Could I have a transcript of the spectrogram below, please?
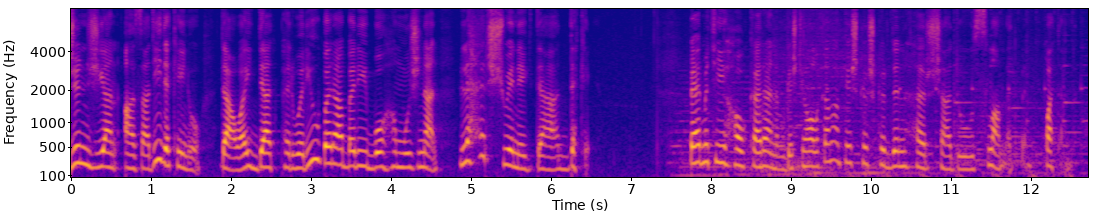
ژن ژیان ئازادی دەکەین و داوای دادپەروەری و بەرابەری بۆ هەموو ژنان لە هەر شوێنێکدا دەکەین. بە یارمەتی هاوکارانم گەشتی هەواڵەکانمان پێشکەش کردن هەر شاد و سڵامەت بن خواتان لەگەڵ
